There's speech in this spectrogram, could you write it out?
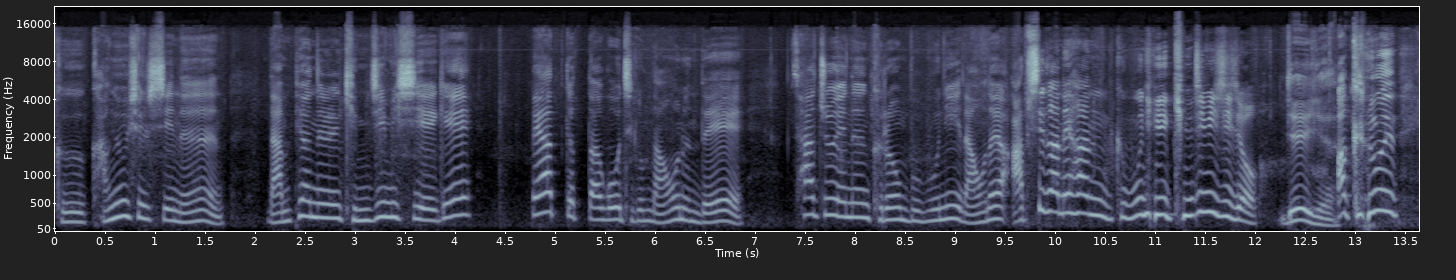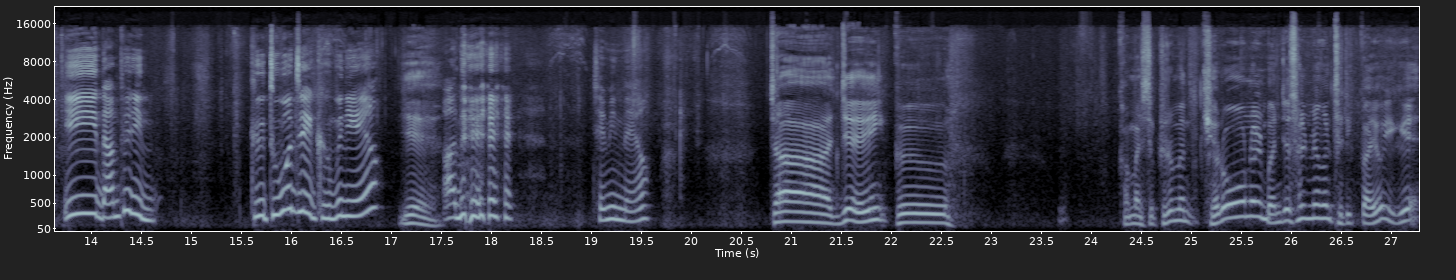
그 강효실 씨는 남편을 김지미 씨에게 빼앗겼다고 지금 나오는데 사주에는 그런 부분이 나오나요? 앞 시간에 한 그분이 김지미 씨죠. 예, 예. 아 그러면 이 남편이 그 두 번째 그분이에요? 예. 아 네. 재밌네요. 자, 이제 그 가만 있어. 그러면 결혼을 먼저 설명을 드릴까요? 이게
